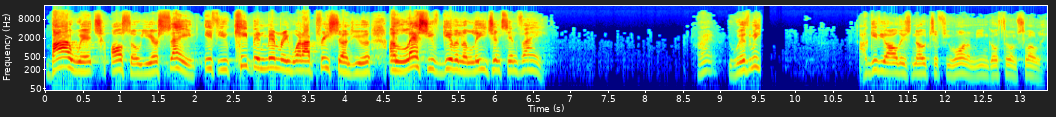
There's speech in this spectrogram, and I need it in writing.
by which also ye are saved, if you keep in memory what I preached unto you, unless you've given allegiance in vain. All right, you with me? I'll give you all these notes if you want them. You can go through them slowly.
